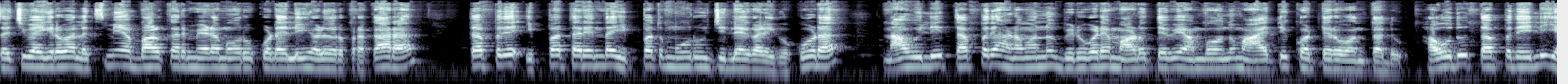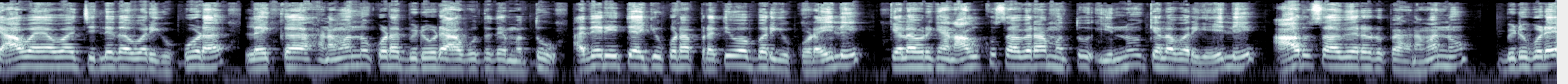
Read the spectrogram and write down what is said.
ಸಚಿವಾಗಿರುವ ಲಕ್ಷ್ಮೀ ಅಬ್ಬಾಳ್ಕರ್ ಮೇಡಮ್ ಅವರು ಕೂಡ ಇಲ್ಲಿ ಹೇಳುವ ಪ್ರಕಾರ ತಪ್ಪದೆ ಇಪ್ಪತ್ತರಿಂದ ಇಪ್ಪತ್ತ್ ಮೂರು ಜಿಲ್ಲೆಗಳಿಗೂ ಕೂಡ ನಾವು ಇಲ್ಲಿ ತಪ್ಪದೆ ಹಣವನ್ನು ಬಿಡುಗಡೆ ಮಾಡುತ್ತೇವೆ ಎಂಬ ಒಂದು ಮಾಹಿತಿ ಕೊಟ್ಟಿರುವಂತದ್ದು ಹೌದು, ತಪ್ಪದೆ ಇಲ್ಲಿ ಯಾವ ಯಾವ ಜಿಲ್ಲೆದವರಿಗೂ ಕೂಡ ಲೈಕ್ ಹಣವನ್ನು ಕೂಡ ಬಿಡುಗಡೆ ಆಗುತ್ತದೆ ಮತ್ತು ಅದೇ ರೀತಿಯಾಗಿ ಕೂಡ ಪ್ರತಿಯೊಬ್ಬರಿಗೂ ಕೂಡ ಇಲ್ಲಿ ಕೆಲವರಿಗೆ ನಾಲ್ಕು ಸಾವಿರ ಮತ್ತು ಇನ್ನೂ ಕೆಲವರಿಗೆ ಇಲ್ಲಿ ಆರು ಸಾವಿರ ರೂಪಾಯಿ ಹಣವನ್ನು ಬಿಡುಗಡೆ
